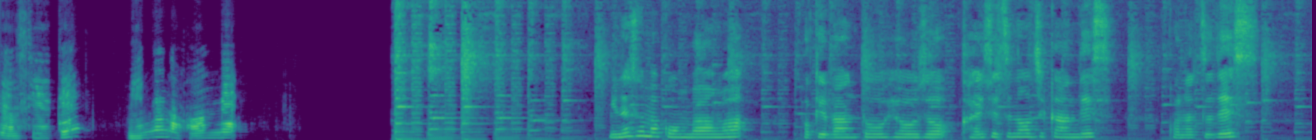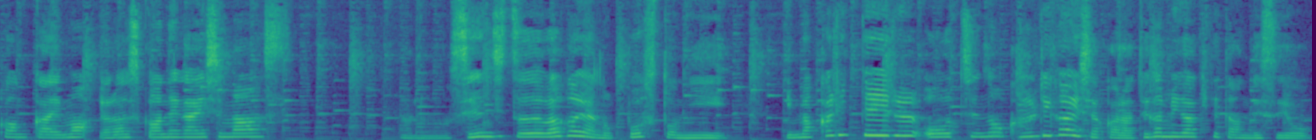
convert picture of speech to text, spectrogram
で教えて、みんなの本音。皆様こんばんは。ポケバン投票所解説のお時間です。小夏です。今回もよろしくお願いします。あの、先日我が家のポストに今借りているお家の管理会社から手紙が来てたんですよ。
